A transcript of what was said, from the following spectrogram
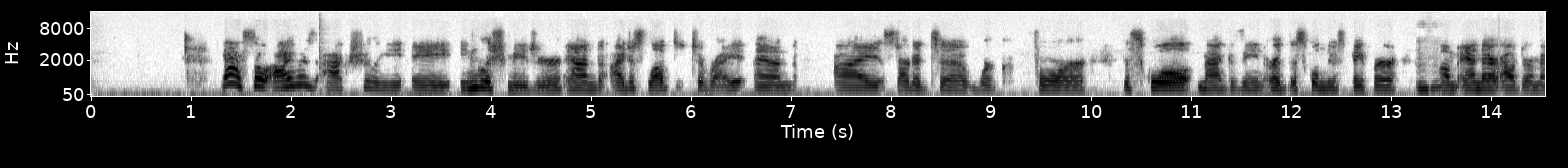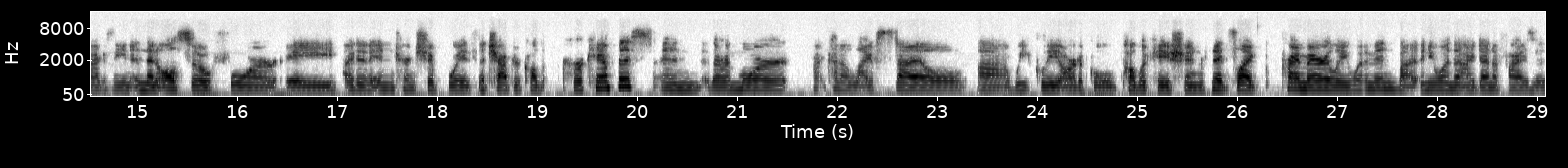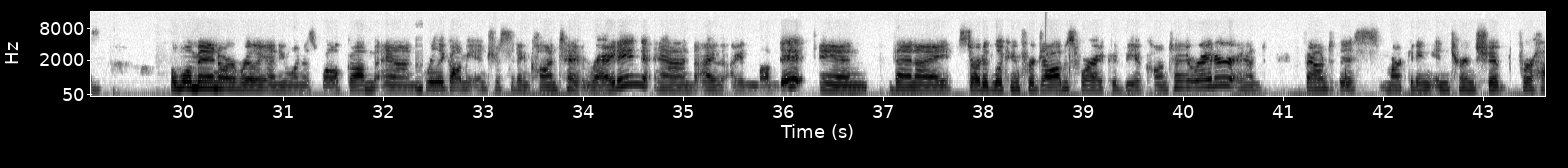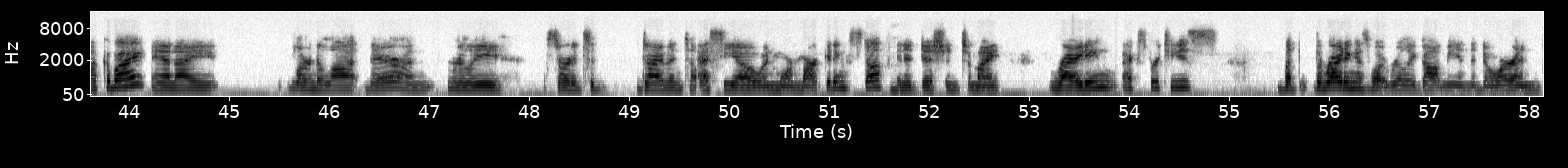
Yeah, so I was actually a English major and I just loved to write and I started to work for the school magazine or the school newspaper mm-hmm. um, and their outdoor magazine and then also for a i did an internship with a chapter called her campus and they're a more kind of lifestyle uh, weekly article publication and it's like primarily women but anyone that identifies as a woman or really anyone is welcome and mm-hmm. really got me interested in content writing and I, I loved it and then i started looking for jobs where i could be a content writer and found this marketing internship for huckabuy and i learned a lot there and really started to dive into seo and more marketing stuff mm-hmm. in addition to my writing expertise but the writing is what really got me in the door and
